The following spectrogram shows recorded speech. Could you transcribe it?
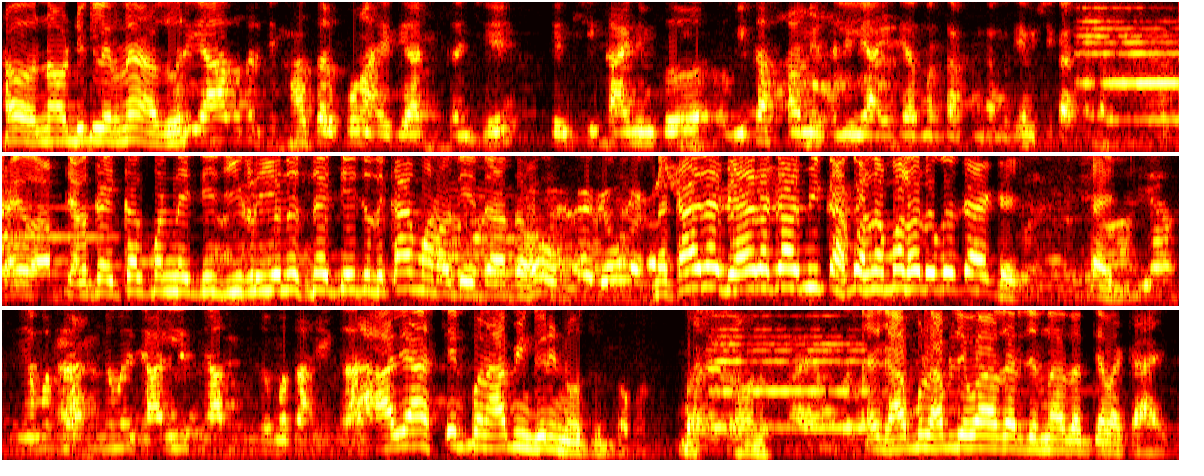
हो नाव डिक्लेअर नाही अजून. तर या अगोदरचे खासदार कोण आहेत या ठिकाणचे? त्यांची काय नेमकं विकास कामे झालेली आहेत या मतदारसंघामध्ये? याविषयी काय काय आपल्याला काही कल्पना नाही त्याची इकडे येणच नाही त्याचं तर काय म्हणावं देतं आता? हो. ना काय नाही भ्यायला काय मी का कोणाला मला लोक काय काय? काय नाही. या या मतदारसंघामध्ये ते आलेलेच नाही असं तुमचं मत आहे का? आले असते पण आम्ही घरी नव्हतो बाबा. बस हो ना. काय घाबरून आपले बाजारच्या नादात त्याला काय ते.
